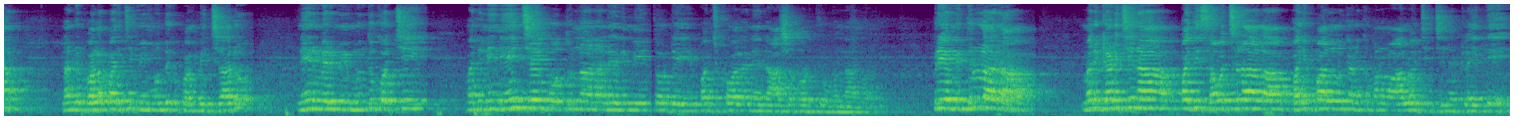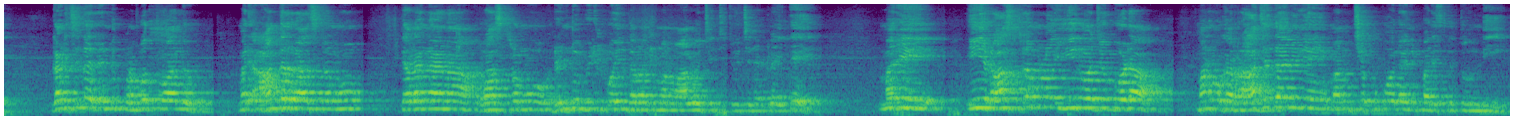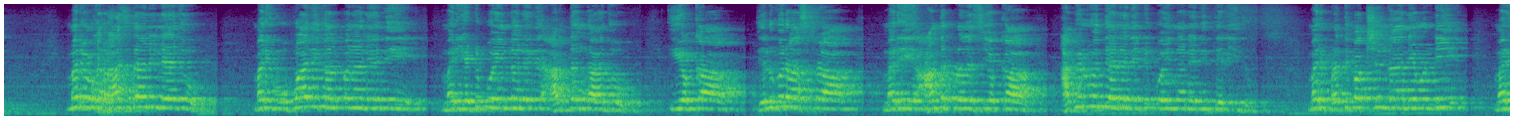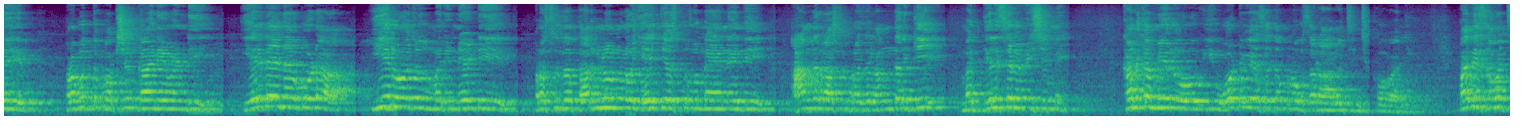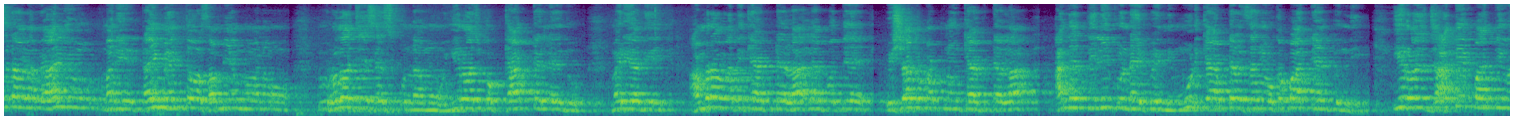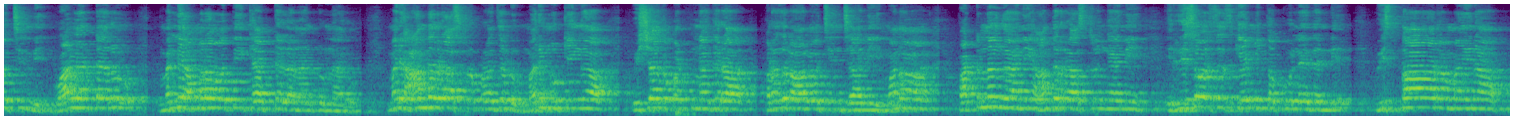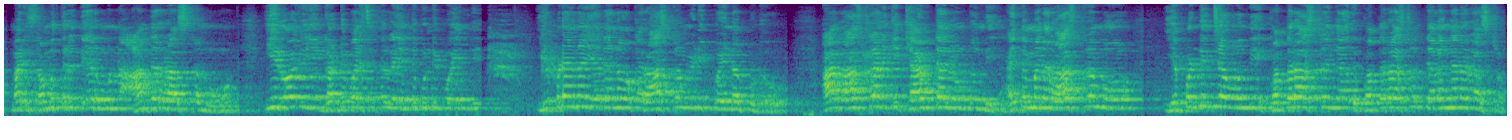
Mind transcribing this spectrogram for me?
నన్ను బలపరిచి మీ ముందుకు పంపించారు. నేను మీరు మీ ముందుకొచ్చి మరి నేను ఏం చేయబోతున్నాను అనేది మీతోటి పంచుకోవాలని నేను ఆశపడుతూ ఉన్నాను. ప్రియ మిత్రులారా మరి గడిచిన పది సంవత్సరాల పరిపాలన కనుక మనం ఆలోచించినట్లయితే గడిచిన రెండు ప్రభుత్వాలు మరి ఆంధ్ర రాష్ట్రము తెలంగాణ రాష్ట్రము రెండు విడిపోయిన తర్వాత మనం ఆలోచించి చూసినట్లయితే మరి ఈ రాష్ట్రంలో ఈ రోజు కూడా మనం ఒక రాజధానిని మనం చెప్పుకోలేని పరిస్థితి ఉంది. మరి ఒక రాజధాని లేదు. మరి ఉపాధి కల్పన అనేది మరి ఎటుపోయిందో అనేది అర్థం కాదు. ఈ యొక్క తెలుగు రాష్ట్ర మరి ఆంధ్రప్రదేశ్ యొక్క అభివృద్ధి అనేది ఎటుపోయింది అనేది తెలియదు మరి ప్రతిపక్షం కానివ్వండి మరి ప్రభుత్వ పక్షం కానివ్వండి ఏదైనా కూడా ఈరోజు మరి నేటి ప్రస్తుత తరుణంలో ఏం చేస్తూ ఉన్నాయనేది ఆంధ్ర రాష్ట్ర ప్రజలందరికీ మరి తెలిసిన విషయమే. కనుక మీరు ఈ ఓటు వేసేటప్పుడు ఒకసారి ఆలోచించుకోవాలి. పది సంవత్సరాల వాల్యూ మరి టైం ఎంతో సమయం మనం వృధా చేసేసుకున్నాము. ఈ రోజుకు ఒక క్యాపిటల్ లేదు. మరి అది అమరావతి క్యాపిటలా లేకపోతే విశాఖపట్నం క్యాపిటలా అనేది తెలియకుండా అయిపోయింది. మూడు క్యాపిటల్స్ అని ఒక పార్టీ అంటుంది. ఈ రోజు జాతీయ పార్టీ వచ్చింది. వాళ్ళు అంటారు మళ్ళీ అమరావతి క్యాపిటల్ అని అంటున్నారు. మరి ఆంధ్ర రాష్ట్ర ప్రజలు మరి ముఖ్యంగా విశాఖపట్నం నగర ప్రజలు ఆలోచించాలి. మన పట్టణం కానీ ఆంధ్ర రాష్ట్రం కానీ రిసోర్సెస్కి ఏమీ తక్కువ లేదండి. విస్తారమైన మరి సముద్ర తీరం ఉన్న ఆంధ్ర రాష్ట్రము ఈరోజు ఈ గడ్డు పరిస్థితుల్లో ఎందుకు ఉండిపోయింది? ఎప్పుడైనా ఏదైనా ఒక రాష్ట్రం విడిపోయినప్పుడు ఆ రాష్ట్రానికి క్యాపిటల్ ఉంటుంది. అయితే మన రాష్ట్రము ఎప్పటి నుంచో ఉంది. కొత్త రాష్ట్రం కాదు. కొత్త రాష్ట్రం తెలంగాణ రాష్ట్రం.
